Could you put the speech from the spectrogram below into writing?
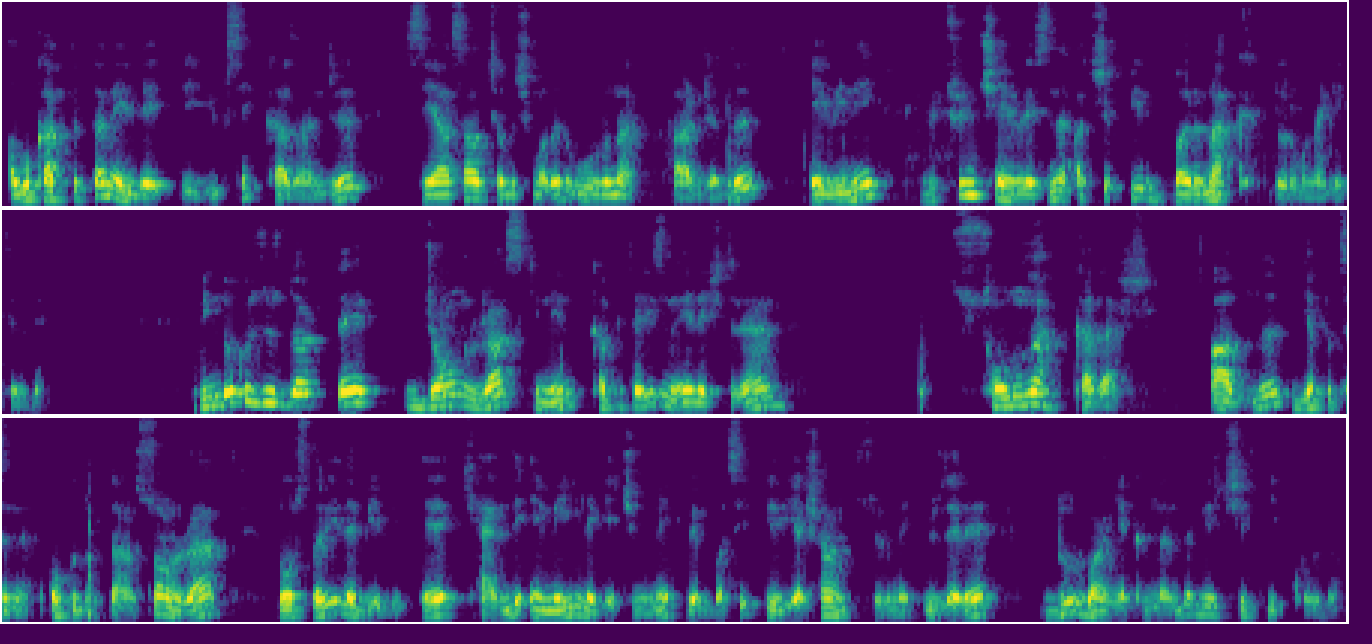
Avukatlıktan elde ettiği yüksek kazancı siyasal çalışmaları uğruna harcadı. Evini bütün çevresine açık bir barınak durumuna getirdi. 1904'te John Ruskin'in kapitalizmi eleştiren Sonuna Kadar adlı yapıtını okuduktan sonra dostlarıyla birlikte kendi emeğiyle geçinmek ve basit bir yaşam sürmek üzere Durban yakınlarında bir çiftlik kurdu.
